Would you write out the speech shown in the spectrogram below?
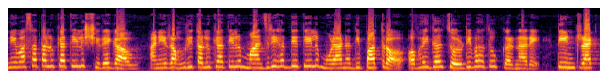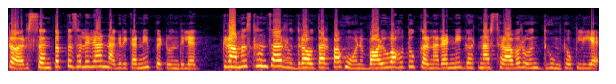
नेवासा तालुक्यातील शिरेगाव आणि राहुरी तालुक्यातील मांजरी हद्दीतील मुळा नदी पात्र अवैध चोरटी वाहतूक करणारे तीन ट्रॅक्टर संतप्त झालेल्या नागरिकांनी पेटवून दिलेत. ग्रामस्थांचा रुद्रावतार पाहून वाळू वाहतूक करणाऱ्यांनी घटनास्थळावरून धूम ठोकली आहे.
